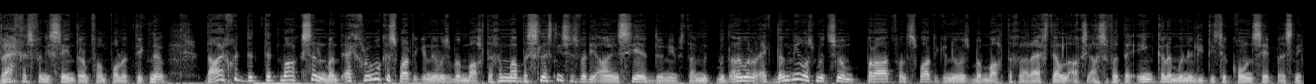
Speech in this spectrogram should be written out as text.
weg is van die sentrum van politiek. Nou, daai goed dit dit maak sin want ek glo ook 'n swart ekonomiese bemagtiging, maar beslis nie soos wat die ANC doen nie. Dan met met ander woorde, ek dink nie ons moet so praat van swart ekonomiese bemagtiging en regstellende aksie asof dit 'n enkele monolitiese konsep is nie.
